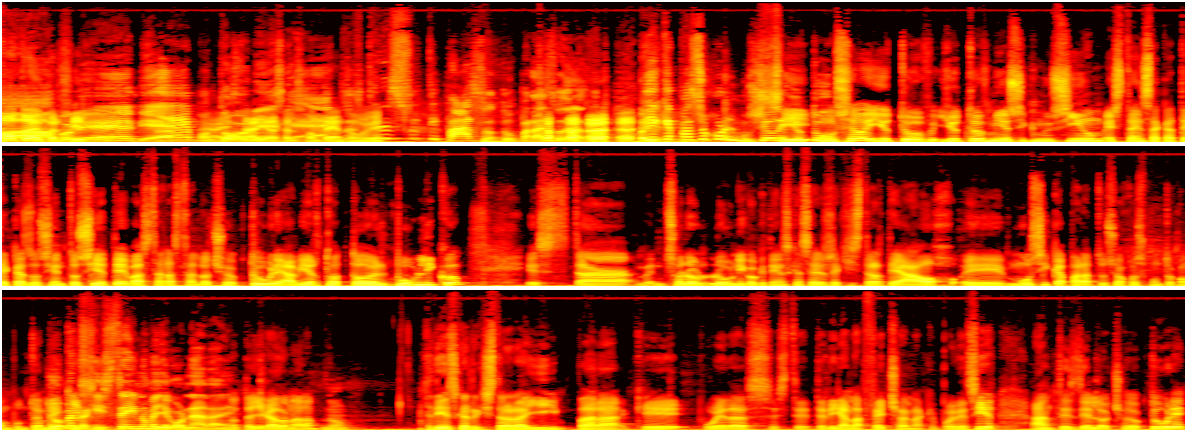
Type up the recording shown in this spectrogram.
Foto de perfil. muy bien, bien, Ah, ahí Pontón. está, ya sales bien. contento, muy bien. Es un tipazo tú para eso de las. Oye, ¿qué pasó con el museo de Sí, YouTube? Museo de YouTube. YouTube Music Museum está en Zacatecas 207. Va a estar hasta el 8 de octubre, abierto a todo el público. Está. Solo lo único que tienes que hacer es registrarte a ojo, eh, música para tus ojos.com.mx. Yo me registré y no me llegó nada, ¿eh? ¿No te ha llegado nada? No. Te tienes que registrar ahí para que puedas, este, te digan la fecha en la que puedes ir antes del 8 de octubre.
